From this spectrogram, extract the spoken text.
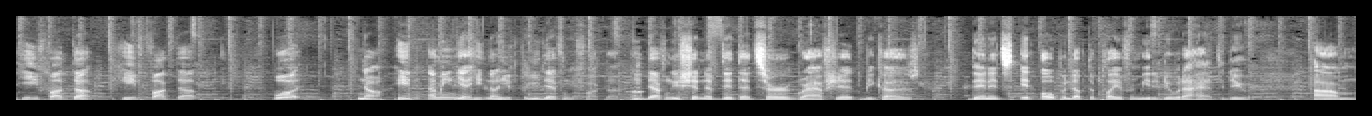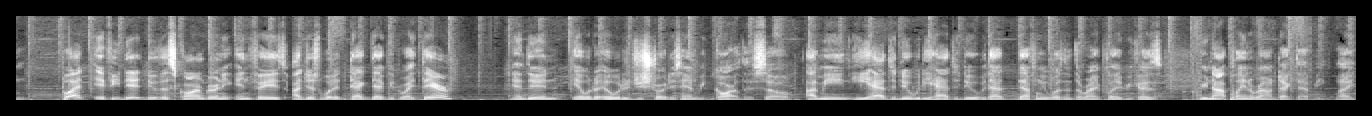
he fucked up. He fucked up. Well, no, he. I mean, yeah, he no, he he definitely fucked up. He definitely shouldn't have did that Cir Graff shit because then it's it opened up the play for me to do what I had to do. Um, but if he did do the Scarm during the end phase, I just would have deck debuted right there, and then it would it would have destroyed his hand regardless. So I mean, he had to do what he had to do, but that definitely wasn't the right play because you're not playing around deck devi. Like,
